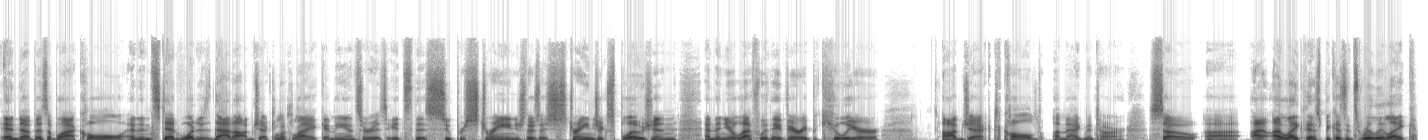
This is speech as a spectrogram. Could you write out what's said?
end up as a black hole and instead what does that object look like and the answer is it's this super strange there's a strange explosion and then you're left with a very peculiar object called a magnetar so uh, I, I like this because it's really like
